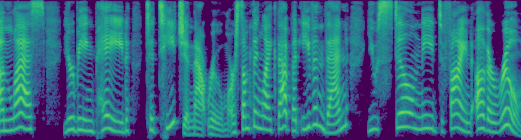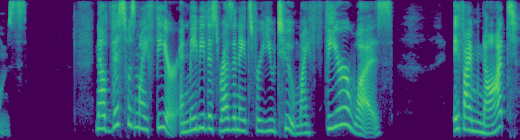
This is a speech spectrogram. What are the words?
Unless you're being paid to teach in that room or something like that. But even then, you still need to find other rooms. Now, this was my fear, and maybe this resonates for you too. My fear was if I'm not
